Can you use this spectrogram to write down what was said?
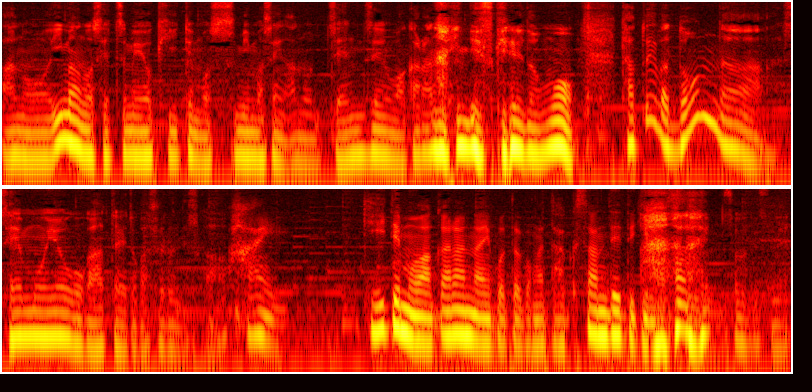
あの今の説明を聞いてもすみません。あの全然わからないんですけれども例えばどんな専門用語があったりとかするんですか？はい。聞いてもわからない言葉がたくさん出てきます、はい、そうですね。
